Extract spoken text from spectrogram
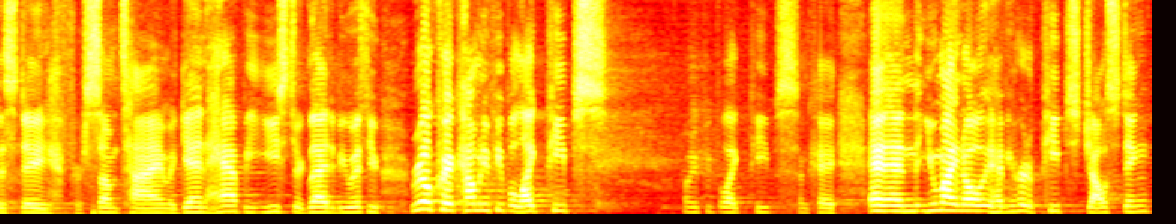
this day for some time. Again, happy Easter. Glad to be with you. Real quick, how many people like peeps? How many people like peeps? Okay. And, and you might know, have you heard of peeps jousting?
